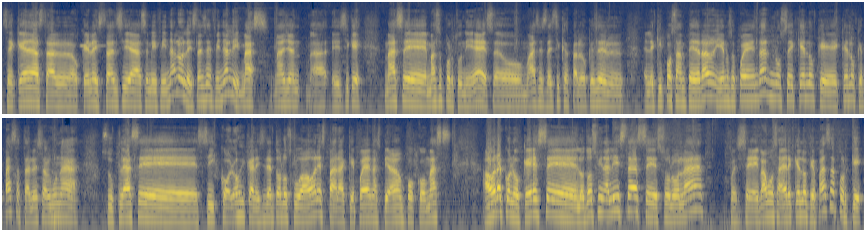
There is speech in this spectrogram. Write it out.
Se queda hasta lo que es la instancia semifinal o la instancia final y más. más ya, así que más, eh, más oportunidades o más estadísticas para lo que es el, el, equipo San Pedro ya no se pueden dar. No sé qué es lo que, qué es lo que pasa. Tal vez alguna su clase psicológica necesita todos los jugadores para que puedan aspirar un poco más. Ahora con lo que es eh, los dos finalistas, eh, pues eh, vamos a ver qué es lo que pasa porque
